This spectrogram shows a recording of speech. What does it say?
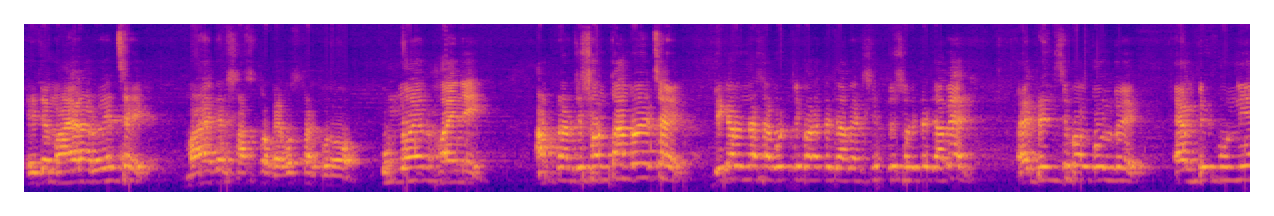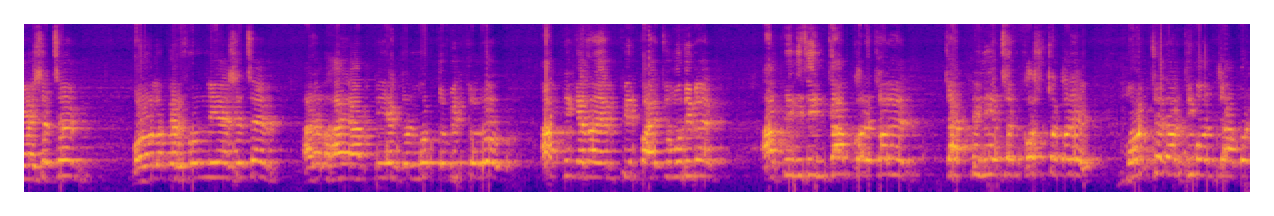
এই যে মায়েরা রয়েছে, মায়েদের স্বাস্থ্য ব্যবস্থার কোনো উন্নয়ন হয়নি। আপনার যে সন্তান রয়েছে বিকারুন্নাসা ভর্তি করাতে যাবেন, সিদ্ধেশ্বরীতে যাবেন প্রিন্সিপাল বলবে, এমপির ফোন নিয়ে এসেছেন, বড় লোকের ফোন নিয়ে এসেছেন। আরে ভাই, আপনি একজন মধ্যবিত্ত লোক, আপনি কেন এমপির পায়ে চুমু দিবেন? আপনি নিজে ইনকাম করে চলেন, চাকরি নিয়েছেন কষ্ট করে, মর্যাদার জীবন যাপন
